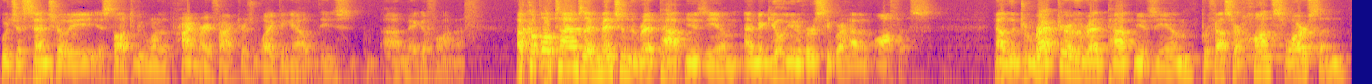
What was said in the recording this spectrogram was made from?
which essentially is thought to be one of the primary factors wiping out these uh, megafauna. A couple of times I've mentioned the Redpath Museum at McGill University where I have an office. Now the director of the Redpath Museum, Professor Hans Larsson,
